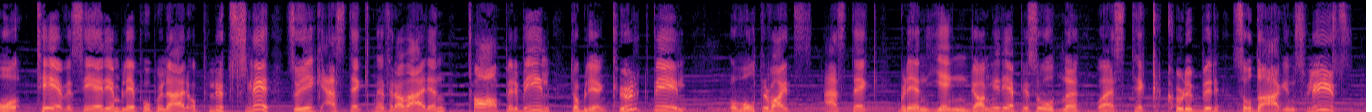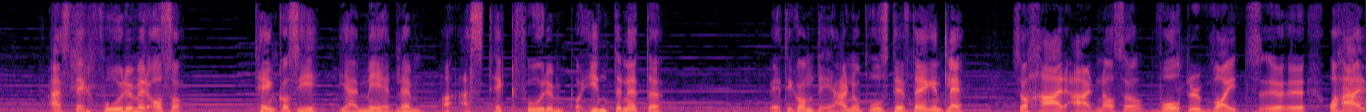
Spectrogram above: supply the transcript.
Og TV-serien ble populær, og plutselig så gikk Aztecene fra å være en taperbil til å bli en kultbil. Og Walter Whites Aztek ble en gjenganger i episodene, og Aztec-klubber så dagens lys. Aztec-forumer også. Tenk å si 'jeg er medlem av Aztec-forum på internettet'. Vet ikke om det er noe positivt, egentlig. Så her er den altså. Walter White øh, Og her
